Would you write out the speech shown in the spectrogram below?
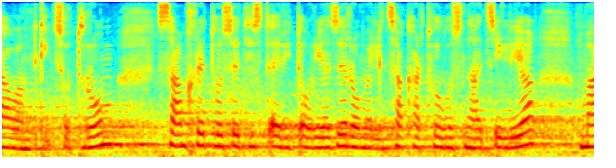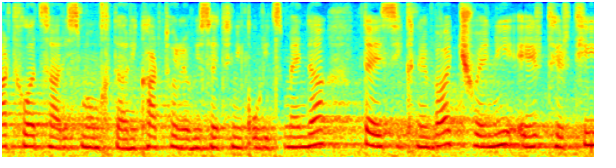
დავამტკიცოთ, რომ სამხრეთ ოსეთის ტერიტორიაზე, რომელიც საქართველოს ნაწილია, მართლაც არის მომხდარი ქართველების ეთნიკური წმენდა და ეს იქნება ჩვენი ერთ-ერთი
